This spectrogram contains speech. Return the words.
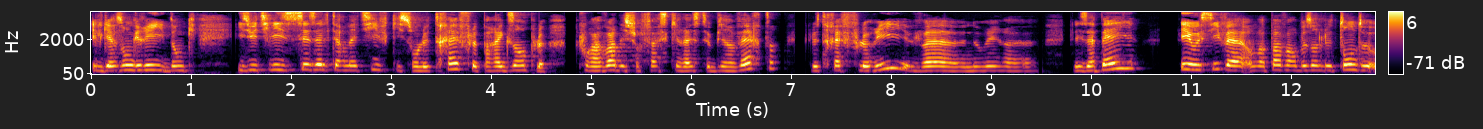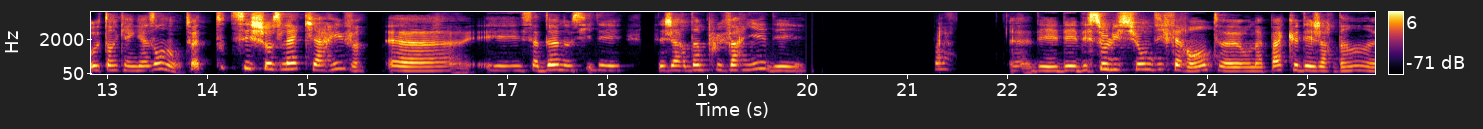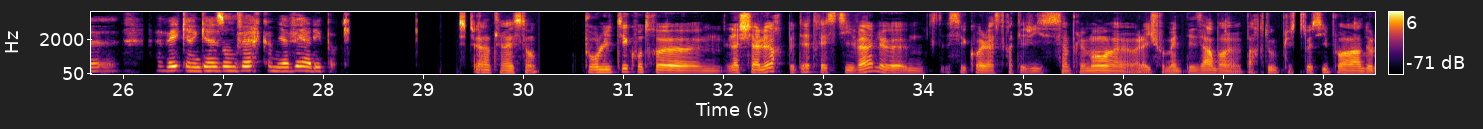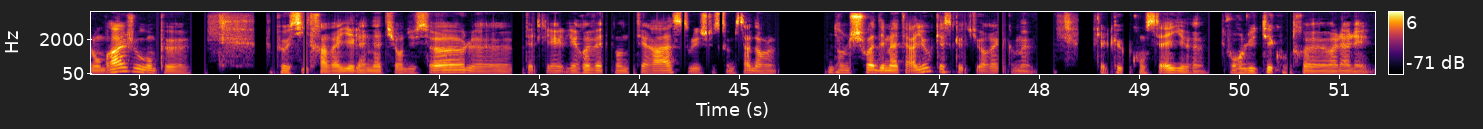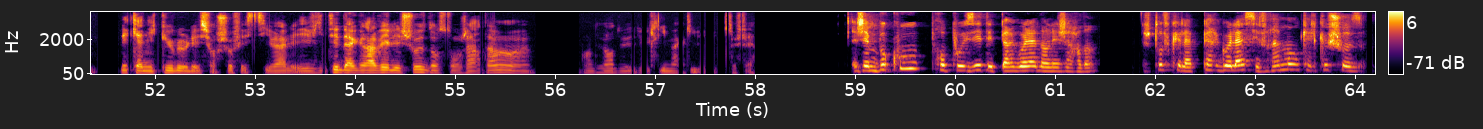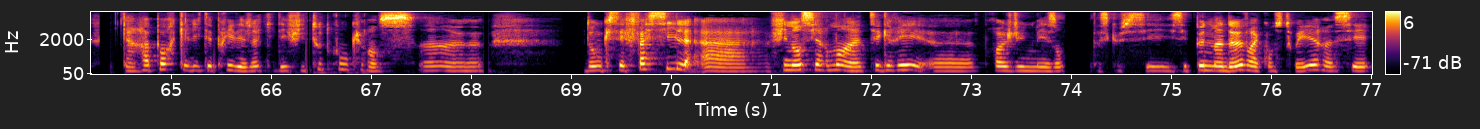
Et le gazon grille. Donc, ils utilisent ces alternatives qui sont le trèfle, par exemple, pour avoir des surfaces qui restent bien vertes. Le trèfle fleuri va nourrir euh, les abeilles. Et aussi, va, on va pas avoir besoin de le tondre autant qu'un gazon. Donc, tu vois, toutes ces choses-là qui arrivent, euh, et ça donne aussi des, jardins plus variés, des voilà, euh, des, solutions différentes. Euh, on n'a pas que des jardins avec un gazon vert comme il y avait à l'époque. Super intéressant. Pour lutter contre la chaleur peut-être estivale, c'est quoi la stratégie? Simplement, voilà, il faut mettre des arbres partout le plus possible pour avoir de l'ombrage ou on peut, on peut aussi travailler la nature du sol, peut-être les, les, revêtements de terrasse ou les choses comme ça dans, dans le choix des matériaux, qu'est-ce que tu aurais comme quelques conseils euh, pour lutter contre euh, voilà, les, canicules, les surchauffes estivales et éviter d'aggraver les choses dans son jardin euh, en dehors du, climat qui se fait J'aime beaucoup proposer des pergolas dans les jardins. Je trouve que la pergola, c'est vraiment quelque chose, qu'un rapport qualité-prix déjà qui défie toute concurrence. Hein, donc c'est facile à financièrement à intégrer proche d'une maison parce que c'est peu de main d'œuvre à construire, c'est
